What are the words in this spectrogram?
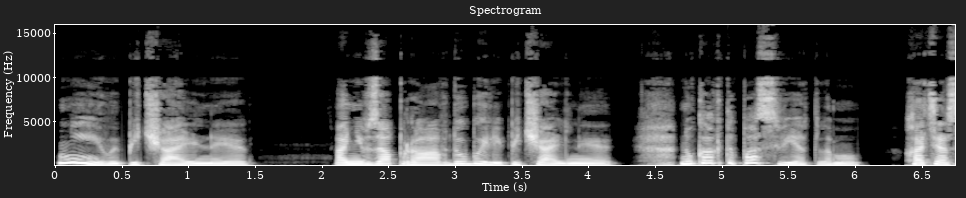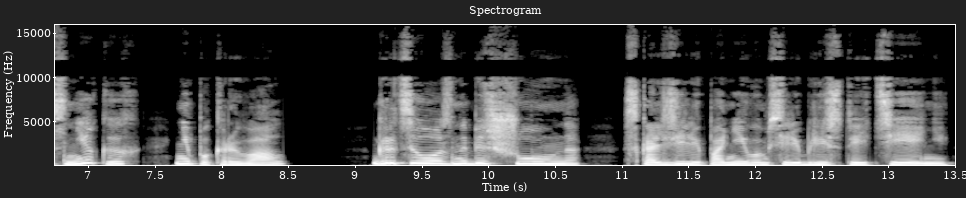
Нивы печальные. Они взаправду были печальные, но как-то по-светлому, хотя снег их не покрывал. Грациозно, бесшумно скользили по нивам серебристые тени,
